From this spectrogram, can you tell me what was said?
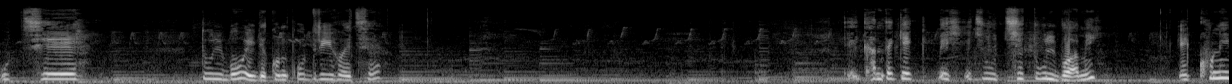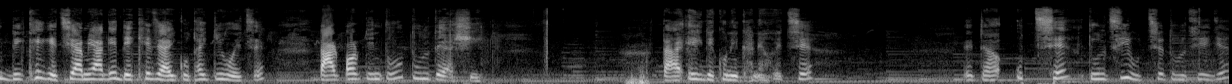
উচ্ছে তুলবো, এই দেখুন, কুদরি হয়েছে। এখান থেকে বেশ কিছু উচ্ছে তুলবো আমি। এক্ষুনি দেখে গেছি, আমি আগে দেখে যাই কোথায় কি হয়েছে। তারপর কিন্তু তুলতে আসি। তা এই দেখুন, এখানে হয়েছে। এটা উচ্ছে, তুলছি উচ্ছে তুলছি এই যে।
